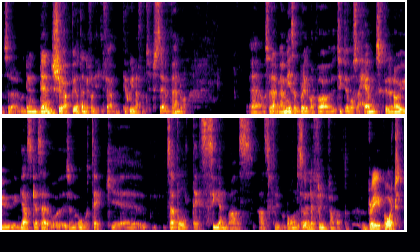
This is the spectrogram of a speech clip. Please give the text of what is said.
Och sådär. Och den, den köper jag att den är från 95. Till skillnad från typ Seven då. Eh, och sådär. Men jag minns att Braveheart var, tyckte jag var så hemsk. För den har ju ganska så här, o- som otäck eh, så här, våldtäktsscen med hans, hans fru och barn. Så, Så- eller fru framförallt. Då. Braveheart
